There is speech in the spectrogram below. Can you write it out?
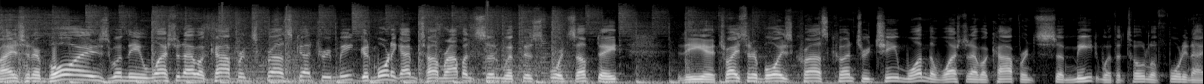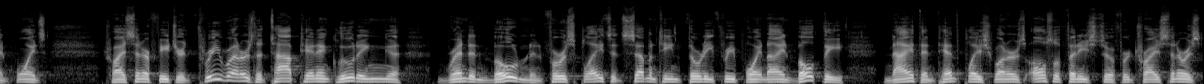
Tri Center boys win the Western Iowa Conference cross country meet. Good morning. I'm Tom Robinson with this sports update. The uh, Tri Center boys cross country team won the Western Iowa Conference uh, meet with a total of 49 points. Tri Center featured three runners in the top 10, including uh, Brendan Bowden in first place at 1733.9. Both the ninth and 10th place runners also finished uh, for Tri Center as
